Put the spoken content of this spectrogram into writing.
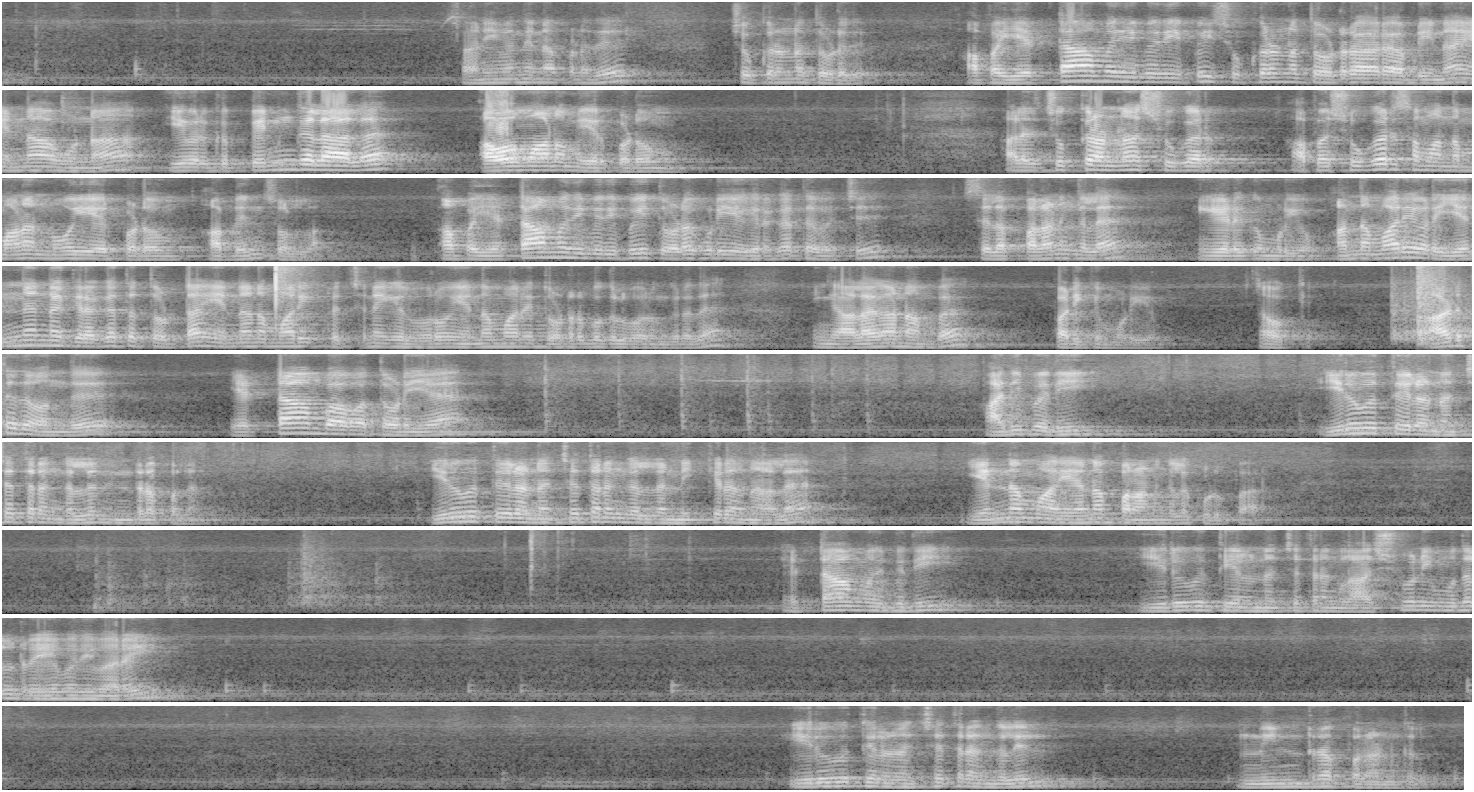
சனி வந்து என்ன பண்ணுது? சுக்கரனை தொடுது. அப்போ எட்டாம் அதிபதி போய் சுக்கிரனை தொடுறாரு அப்படின்னா என்ன ஆகும்னா இவருக்கு பெண்களால் அவமானம் ஏற்படும். அல்லது சுக்கரன்னா சுகர் அப்போ சுகர் சம்மந்தமான நோய் ஏற்படும் அப்படின்னு சொல்லலாம். அப்போ எட்டாம் அதிபதி போய் தொடக்கூடிய கிரகத்தை வச்சு சில பலன்களை இங்கே எடுக்க முடியும். அந்த மாதிரி அவர் என்னென்ன கிரகத்தை தொட்டால் என்னென்ன மாதிரி பிரச்சனைகள் வரும் என்ன மாதிரி தொடர்புகள் வருங்கிறத இங்கே அழகாக நம்ம படிக்க முடியும். ஓகே அடுத்தது வந்து எட்டாம் பாவத்துடைய அதிபதி இருபத்தேழு நட்சத்திரங்களில் நின்ற பலன். இருபத்தேழு நட்சத்திரங்களில் நிற்கிறதுனால என்ன மாதிரியான பலன்களை கொடுப்பார்? எட்டாம் அதிபதி இருபத்தி ஏழு நட்சத்திரங்கள் அஸ்வினி முதல் ரேவதி வரை இருபத்தி ஏழு நட்சத்திரங்களில் நின்ற பலன்கள்.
